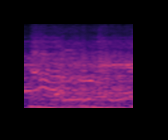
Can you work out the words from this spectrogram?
Oh,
